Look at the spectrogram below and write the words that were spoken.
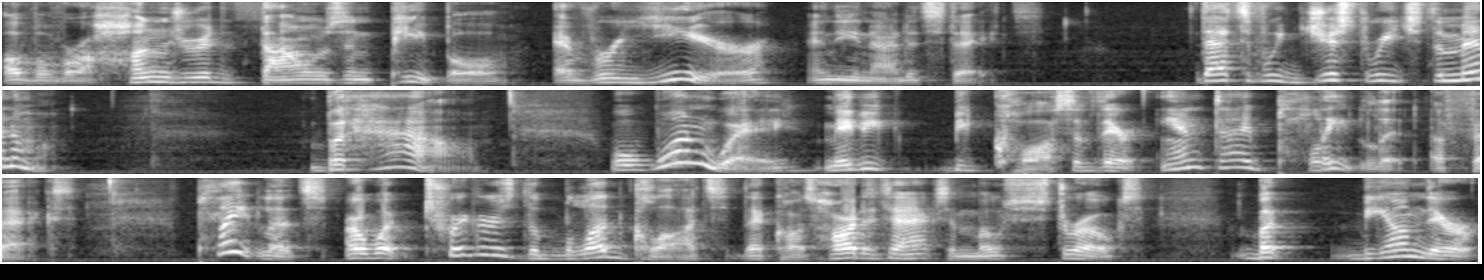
of over 100,000 people every year in the United States. That's if we just reach the minimum. But how? Well, one way may be because of their antiplatelet effects. Platelets are what triggers the blood clots that cause heart attacks and most strokes, but beyond their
